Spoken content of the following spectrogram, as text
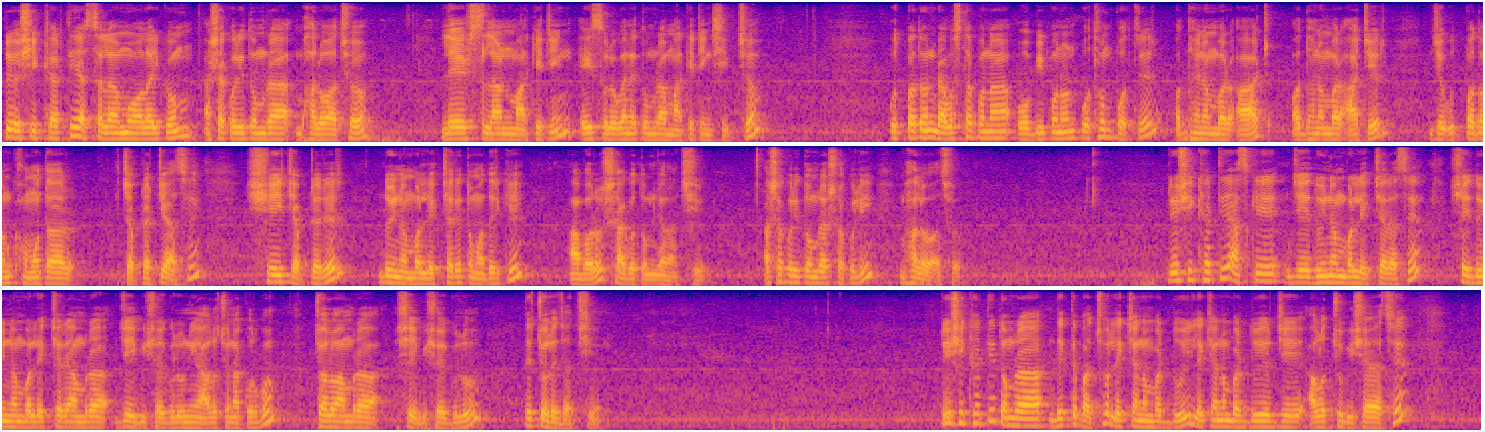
প্রিয় শিক্ষার্থী, আসসালামু আলাইকুম। আশা করি তোমরা ভালো আছো। লেটস লার্ন মার্কেটিং এই স্লোগানে তোমরা মার্কেটিং শিখছ। উৎপাদন ব্যবস্থাপনা ও বিপণন প্রথম পত্রের অধ্যায় নম্বর আট। অধ্যায় নম্বর আটের যে উৎপাদন ক্ষমতার চ্যাপ্টারটি আছে, সেই চ্যাপ্টারের দুই নম্বর লেকচারে তোমাদেরকে আবারও স্বাগতম জানাচ্ছি। আশা করি তোমরা সকলেই ভালো আছো। প্রিয় শিক্ষার্থী, আজকে যে দুই নম্বর লেকচার আছে, সেই দুই নম্বর লেকচারে আমরা যেই বিষয়গুলো নিয়ে আলোচনা করব, চলো আমরা সেই বিষয়গুলোতে চলে যাচ্ছি। প্রিয় শিক্ষার্থী, তোমরা দেখতে পাচ্ছ লেকচার নম্বর দুই। লেকচার নম্বর দুইয়ের যে আলোচ্য বিষয় আছে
